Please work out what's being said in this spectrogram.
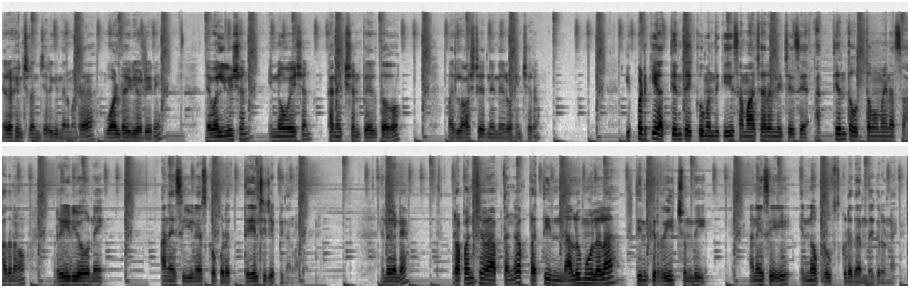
నిర్వహించడం జరిగిందనమాట వరల్డ్ రేడియో డేని ఎవల్యూషన్ ఇన్నోవేషన్ కనెక్షన్ పేరుతో మరి లాస్ట్ ఇయర్ నేను నిర్వహించారు. ఇప్పటికీ అత్యంత ఎక్కువ మందికి సమాచారాన్ని చేసే అత్యంత ఉత్తమమైన సాధనం రేడియోనే అనేసి యునెస్కో కూడా తేల్చి చెప్పింది అనమాట ఎందుకంటే ప్రపంచవ్యాప్తంగా ప్రతి నలుమూలలా దీనికి రీచ్ ఉంది అనేసి ఎన్నో ప్రూఫ్స్ కూడా దాని దగ్గర ఉన్నాయి.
